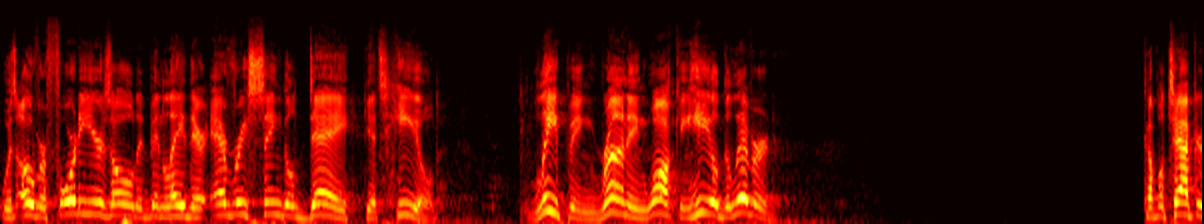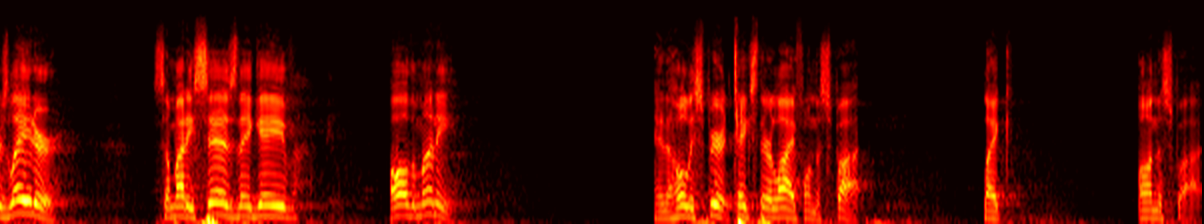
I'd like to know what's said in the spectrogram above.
was over 40 years old, had been laid there every single day, gets healed. Leaping, running, walking, healed, delivered. A couple chapters later, somebody says they gave all the money, and the Holy Spirit takes their life on the spot. Like on the spot.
